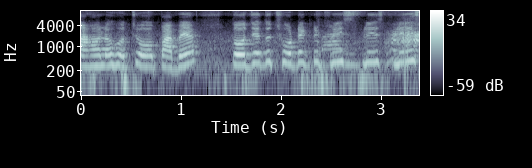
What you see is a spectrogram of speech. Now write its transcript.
তাহলে হচ্ছে ও পাবে। তো যেহেতু ছোট একটু প্লিজ প্লিজ প্লিজ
